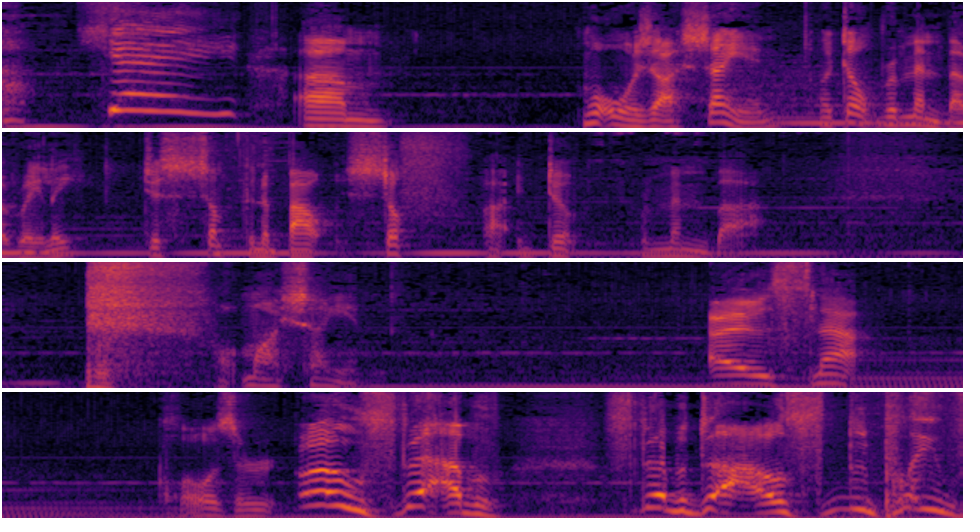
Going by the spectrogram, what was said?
Yay! Um, what was I saying? I don't remember, really. Just something about stuff I don't... remember. what am I saying? Oh snap! Claws are. Oh snap! Snap down, please.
